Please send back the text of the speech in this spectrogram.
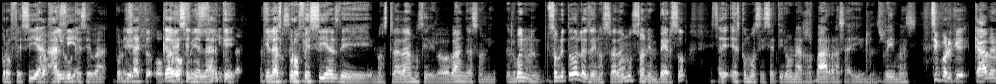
profecía, algo que se va. Porque cabe señalar que, que las profecías de Nostradamus y de Bababanga son, bueno, sobre todo las de Nostradamus son en verso. E, es como si se tiró unas barras ahí, unas rimas. Sí, porque cabe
